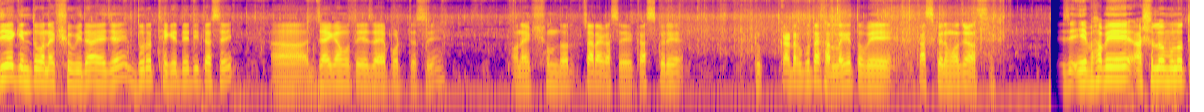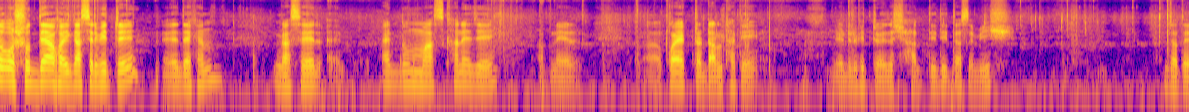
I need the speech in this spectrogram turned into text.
দিয়ে কিন্তু অনেক সুবিধা। এই যে দূরের থেকে দিয়ে দিতেছে জায়গা মতো যায় পড়তেছে। অনেক সুন্দর চারা গাছে। কাজ করে একটু কাটার কোথা খাল লাগে, তবে কাজ করে মজা আছে। এই যে এভাবে আসলে মূলত ওষুধ দেওয়া হয় গাছের ভিতরে। দেখেন, গাছের একদম মাঝখানে যে আপনার কয়েকটা ডাল থাকে। এটার ভিতরে যে সার দিয়ে দিতেছে বিষ। যাতে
